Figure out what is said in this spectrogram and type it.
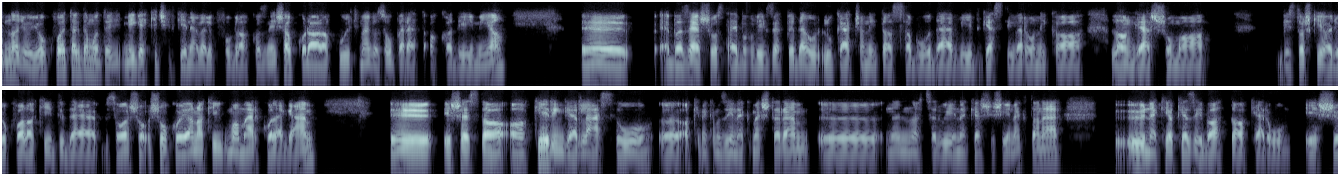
nagyon jók voltak, de mondta, hogy még egy kicsit kéne velük foglalkozni, és akkor alakult meg az Operett Akadémia, ebbe az első osztályban végzett például Lukács Anita, Szabó Dávid, Geszti Veronika, Langer Soma, biztos kihagyok valakit, de szóval so, sok olyan, aki ma már kollégám, és ezt a, a Kéringer László, aki nekem az énekmesterem, nagyszerű énekes és énektanár, ő neki a kezébe adta a keró, és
